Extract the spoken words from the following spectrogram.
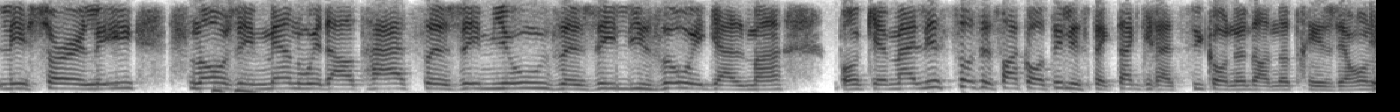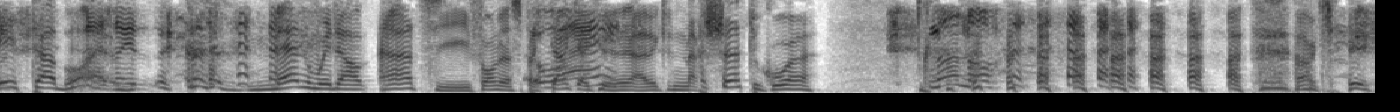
Les Shirley. Sinon, j'ai Men Without Hats, j'ai Muse, j'ai Liso également. Donc, ma liste, ça, c'est sans compter les spectacles gratuits qu'on a dans notre région. Et bon. Men Without Hats, ils font le spectacle avec une marchette ou quoi? Non, non. OK.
